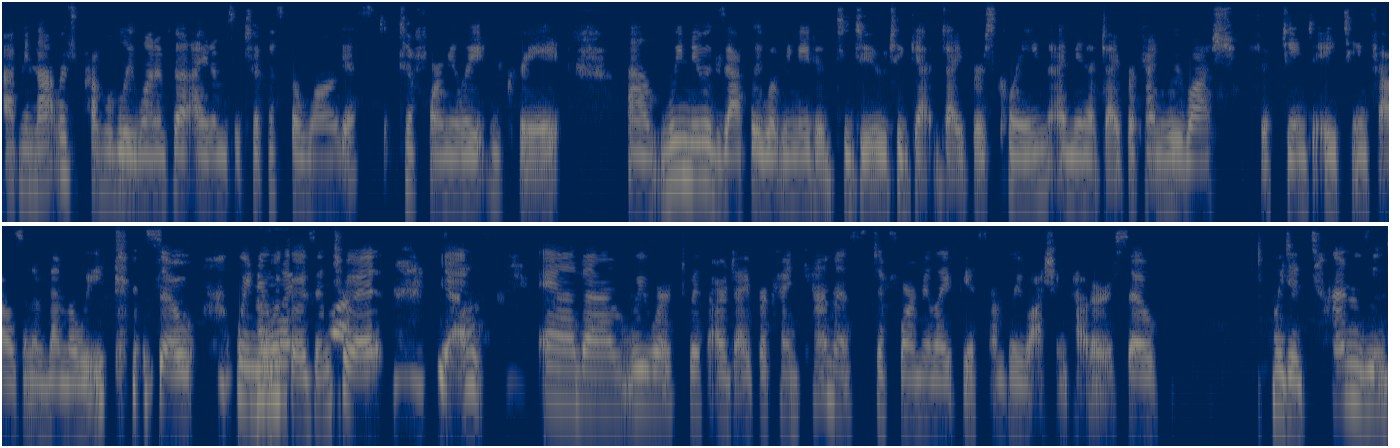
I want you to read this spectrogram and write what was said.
I mean, that was probably one of the items that took us the longest to formulate and create. Um, we knew exactly what we needed to do to get diapers clean. I mean, at Diaper Kind, we wash 15 to 18,000 of them a week. so we knew oh what goes God. into it. Yes. And um, we worked with our Diaper Kind chemist to formulate the Esembly washing powder. So we did tons and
